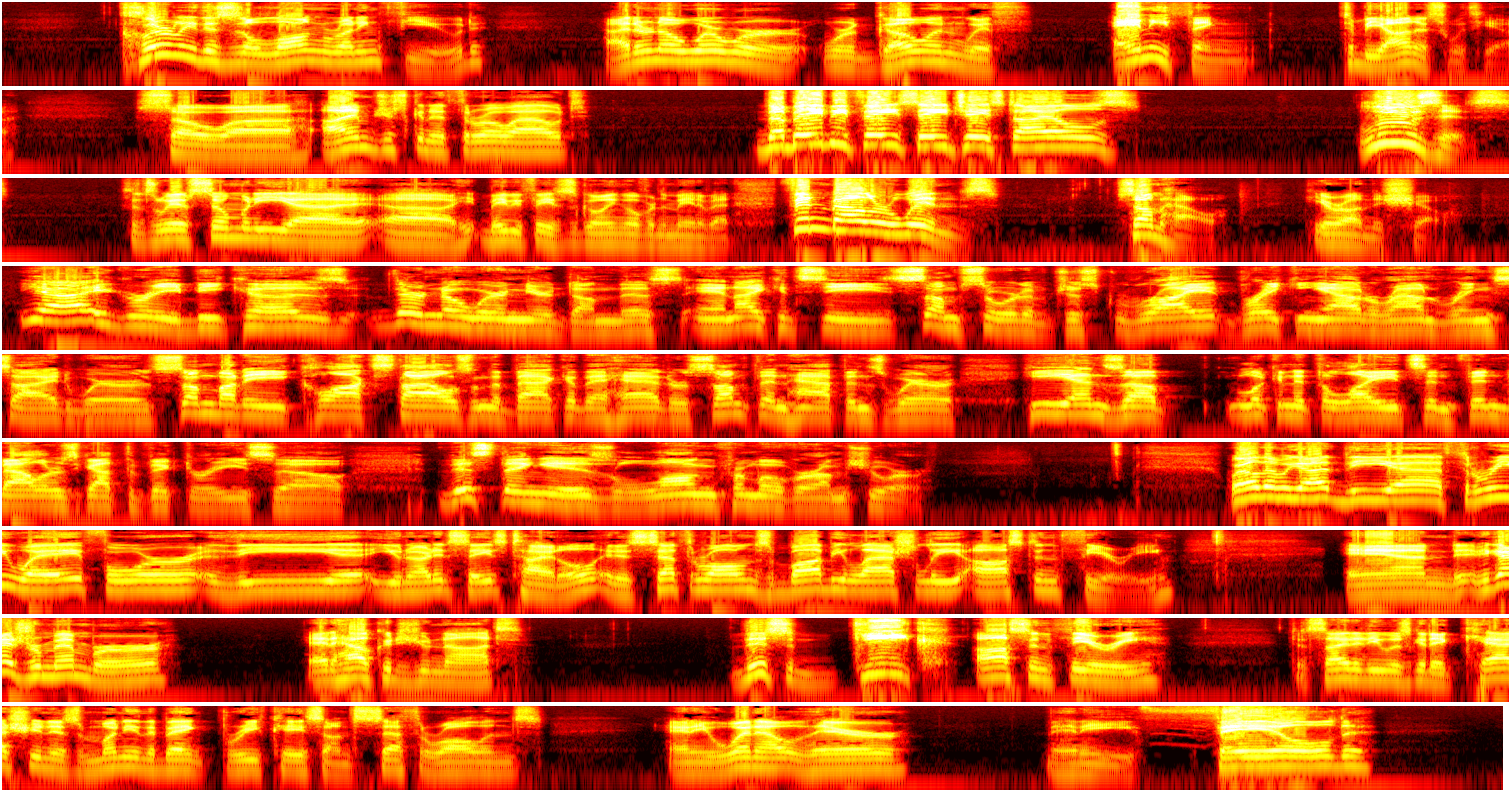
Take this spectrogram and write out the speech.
clearly this is a long running feud. I don't know where we're we're going with anything, to be honest with you. So uh, I'm just to throw out the babyface AJ Styles loses, since we have so many uh, uh, babyfaces going over in the main event. Finn Balor wins somehow here on the show. Yeah, I agree because they're nowhere near done this, and I could see some sort of just riot breaking out around ringside where somebody clock Styles in the back of the head or something happens where he ends up looking at the lights and Finn Balor's got the victory. So this thing is long from over, I'm sure. Well, then we got the uh, three way for the uh, United States title. It is Seth Rollins, Bobby Lashley, Austin Theory. And if you guys remember, and how could you not, this geek, Austin Theory, decided he was going to cash in his Money in the Bank briefcase on Seth Rollins. And he went out there and he failed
